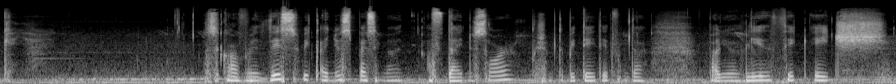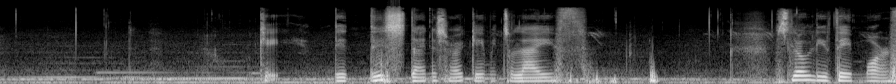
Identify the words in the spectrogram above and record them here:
Okay. Discovered this week a new specimen of dinosaur, presumed to be dated from the Paleolithic age. Okay, did this dinosaur came into life? Slowly they morph.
